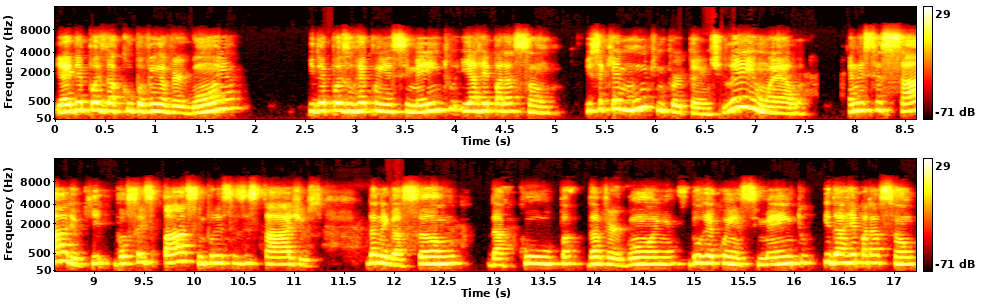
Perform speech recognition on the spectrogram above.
E aí depois da culpa vem a vergonha, e depois o reconhecimento e a reparação. Isso aqui é muito importante. Leiam ela. É necessário que vocês passem por esses estágios da negação, da culpa, da vergonha, do reconhecimento e da reparação,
